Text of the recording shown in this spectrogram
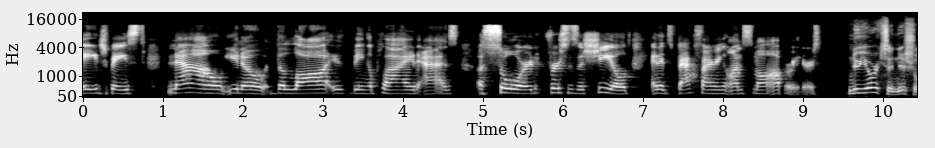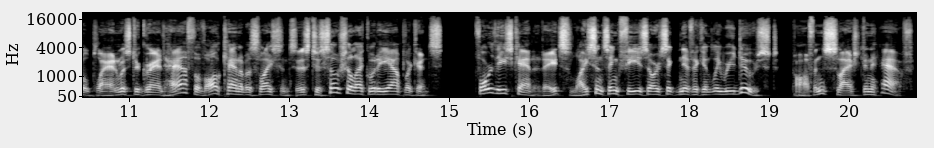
age based. Now, you know, the law is being applied as a sword versus a shield, and it's backfiring on small operators. New York's initial plan was to grant half of all cannabis licenses to social equity applicants. For these candidates, licensing fees are significantly reduced, often slashed in half.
